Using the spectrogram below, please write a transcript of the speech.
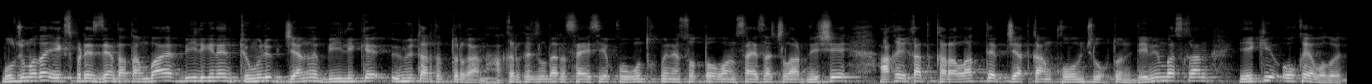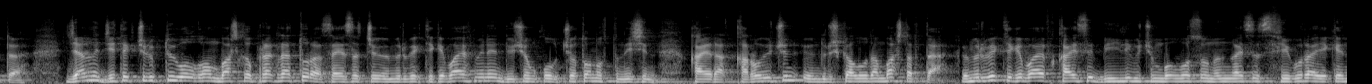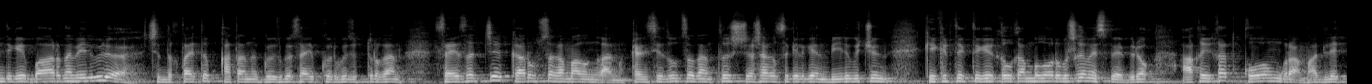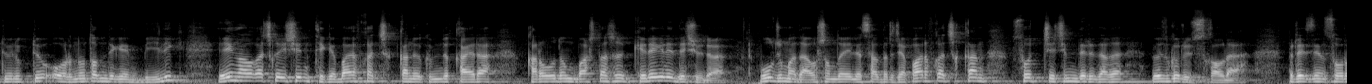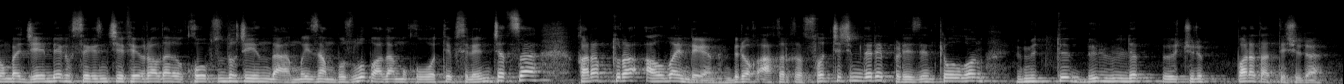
Бул жумада экс-президент Атамбаев бийлигинен түңүлүп жаңы бийликке үмүт артып турган. Акыркы жылдары саясий куугунтук менен соттолгон саясатчылардын иши акыйкат каралат деп жаткан коомчулуктун демин баскан эки окуя болуп өттү. Жаңы жетекчиликтүү болгон башкы прокуратура саясатчы Өмүрбек Текебаев менен Дүйшөнкул Чотоновдун ишин кайра кароо үчүн өндүрүшкө алуудан баш тартты. Өмүрбек Текебаев кайсы бийлик үчүн болбосун ыңгайсыз фигура экендиги баарына белгилүү. Чындыкты айтып, катаны көзгө сайып көргөзүп турган саясатчы коррупцияга малынган конституциядан тыш жашагысы келген бийлик үчүн кекиртектеги кылган болору бышык эмеспи бирок акыйкат коом курам адилеттүүлүктү орнотом деген бийлик эң алгачкы ишин текебаевка чыккан өкүмдү кайра кароодон башташы керек эле дешүүдө. Бул жумада ошондой эле садыр жапаровго чыккан сот чечимдери дагы өзгөрүүсүз калды. Президент сооронбай жээнбеков сегизинчи февралдагы коопсуздук жыйынында мыйзам бузулуп адам укугу тепселенип жатса карап тура албайм деген. Бирок акыркы сот чечимдери президентке болгон үмүттү бүлбүлдөп өчүрүп баратат дешүүдө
